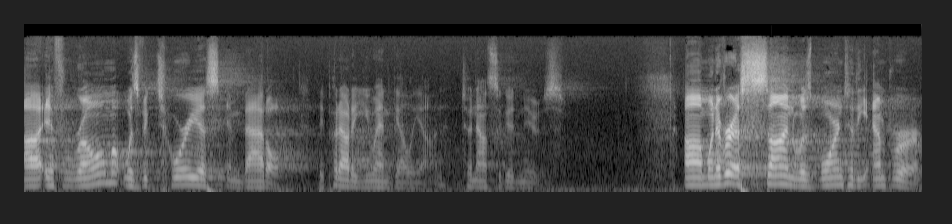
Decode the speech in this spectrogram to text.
Uh, if Rome was victorious in battle, they put out a euangelion to announce the good news. Um, whenever a son was born to the emperor,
